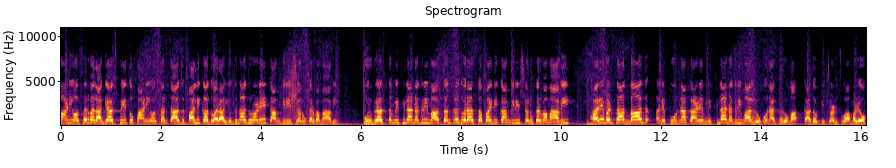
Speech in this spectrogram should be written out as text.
પાણી ઓસરવા લાગ્યા છે તો પાણી ઓસરતા જ પાલિકા દ્વારા યુદ્ધના ધોરણે કામગીરી શરૂ કરવામાં આવી. પૂરગ્રસ્ત મિથિલા નગરીમાં તંત્ર દ્વારા સફાઈની કામગીરી શરૂ કરવામાં આવી. ભારે વરસાદ બાદ અને પૂરના કારણે મિથિલા નગરીમાં લોકોના ઘરોમાં કાદવ કીચડ જોવા મળ્યો.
